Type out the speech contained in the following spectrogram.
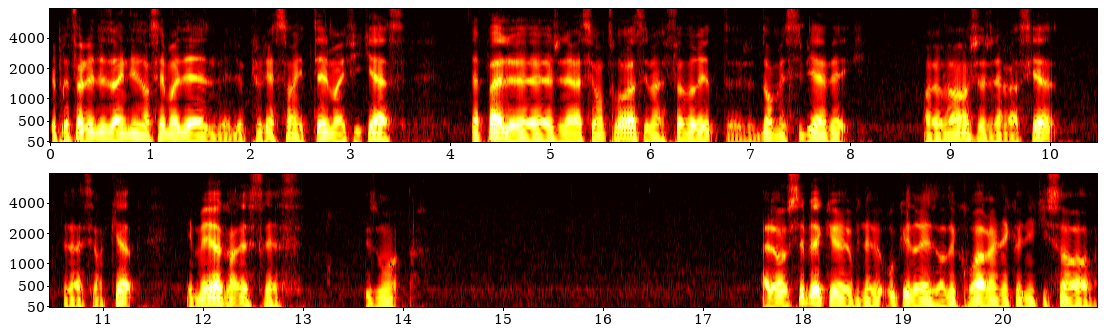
Je préfère le design des anciens modèles, mais le plus récent est tellement efficace. T'as pas le génération 3, c'est ma favorite. Je dormais si bien avec. En revanche, la génération 4, génération 4 est meilleure quand le stress. Excuse-moi. Alors, je sais bien que vous n'avez aucune raison de croire à un inconnu qui sort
